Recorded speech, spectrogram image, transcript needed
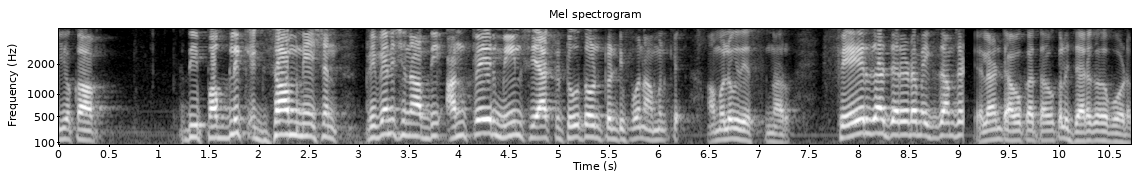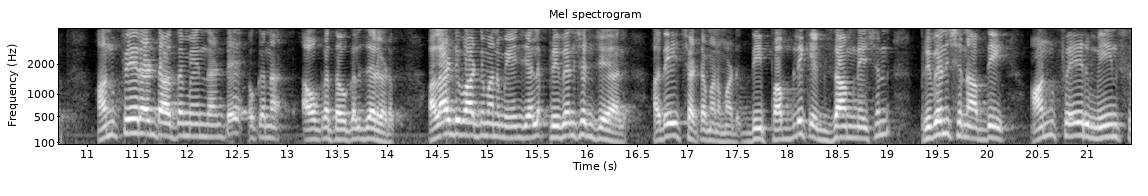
ఈ యొక్క the public examination prevention of the unfair means act two thousand twenty four అమలుకి అమలుకు తెస్తున్నారు. ఫేర్గా జరగడం ఎగ్జామ్స్ ఎలాంటి అవకతవకలు జరగకపోవడం. అన్ఫేర్ అంటే అర్థం ఏంటంటే ఒక అవకతవకలు జరగడం. అలాంటి వాటిని మనం ఏం చేయాలి? ప్రివెన్షన్ చేయాలి. అదే ఈ చట్టం అనమాట the public examination prevention of the unfair means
